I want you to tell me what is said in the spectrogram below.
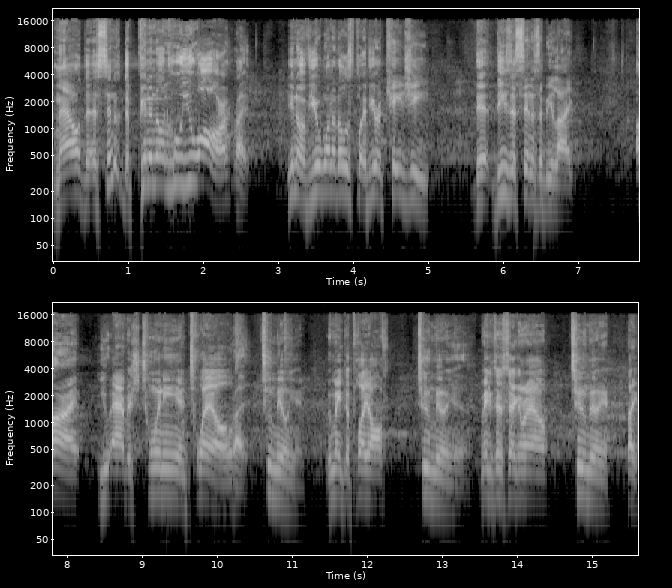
Now the incentive, depending on who you are, right, you know, if you're one of those, if you're a KG, the- these incentives would be like, all right, you average 20 and 12, Right. 2 million. We make the playoffs, 2 million. Yeah. Make it to the second round, two million. Like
